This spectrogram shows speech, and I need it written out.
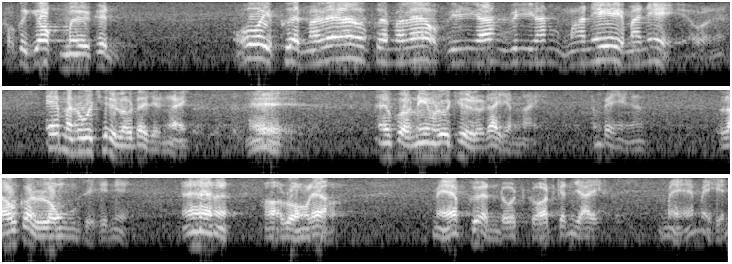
เขาก็ยกมือขึ้น โอ้ยเพื่อนมาแล้ว เพื่อนมาแล้ว วิริยังวิริยังมาเน่มาเน่เอ๊ะมันรู้ชื่อเราได้ยังไงเอ้ไอ้พวกนี้มันรู้ชื่อเราได้ยังไงมันเป็นอย่างนั้นเราก็ลงสิทีนี้เหาลงแล้วแหมเพื่อนโดดกอดกันใหญ่ แหมไม่เห็น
